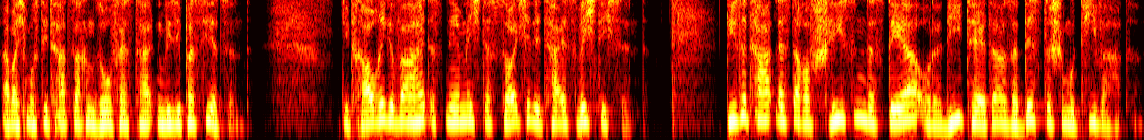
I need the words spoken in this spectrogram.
Aber ich muss die Tatsachen so festhalten, wie sie passiert sind. Die traurige Wahrheit ist nämlich, dass solche Details wichtig sind. Diese Tat lässt darauf schließen, dass der oder die Täter sadistische Motive hatte.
